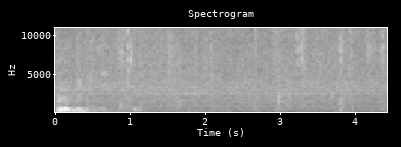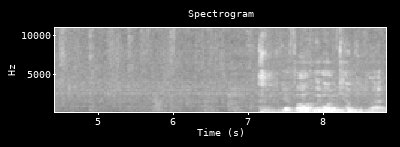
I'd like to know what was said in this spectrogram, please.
prayer big. Dear Father, we want to come to you right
